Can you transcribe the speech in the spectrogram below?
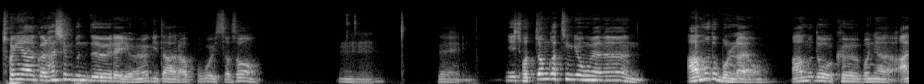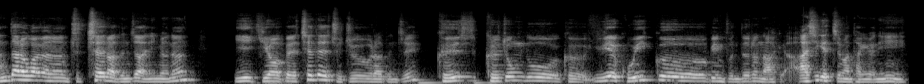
청약을 하신 분들의 영역이다라고 보고 있어서 음, 네. 이 저점 같은 경우에는 아무도 몰라요. 아무도 그 뭐냐, 안다라고 하면은 주체라든지 아니면은 이 기업의 최대 주주라든지 그, 그 정도 그 위에 고위급인 분들은 아, 시겠지만 당연히.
